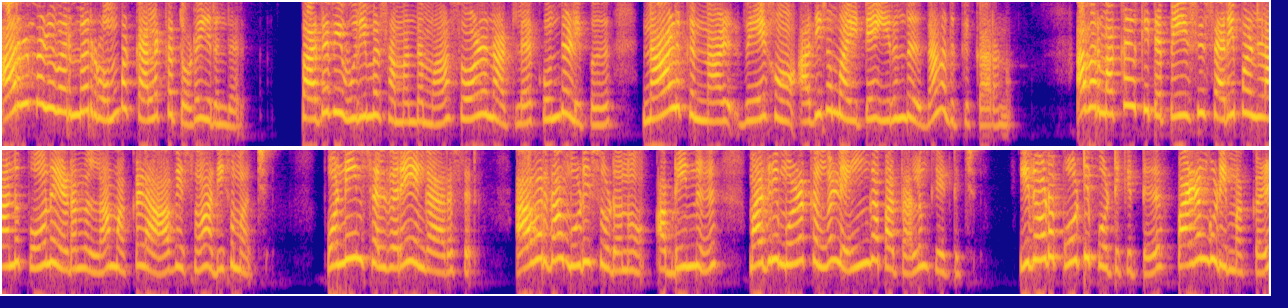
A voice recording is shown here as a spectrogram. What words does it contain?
அருள்மொழிவர்மர் ரொம்ப கலக்கத்தோட இருந்தார். பதவி உரிமை சம்பந்தமா சோழ நாட்டுல கொந்தளிப்பு நாளுக்கு நாள் வேகம் அதிகமாயிட்டே இருந்தது தான் அதுக்கு காரணம். அவர் மக்கள் கிட்ட பேசி சரி பண்ணலான்னு போன இடமெல்லாம் மக்கள் ஆவேசம் அதிகமாச்சு. பொன்னியின் செல்வரே எங்க அரசர் அவர் தான் முடிசூடணும் அப்படின்னு மாதிரி முழக்கங்கள் எங்க பார்த்தாலும் கேட்டுச்சு. இதோட போட்டி போட்டுக்கிட்டு பழங்குடி மக்கள்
